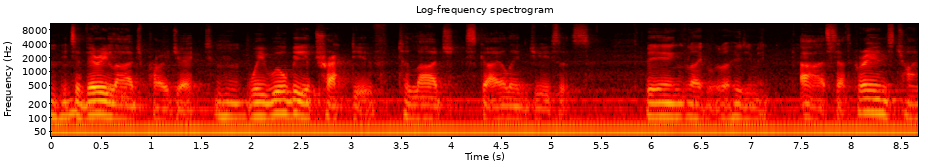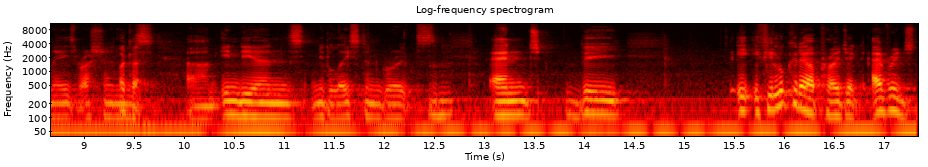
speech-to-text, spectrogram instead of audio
Mm-hmm. it's a very large project, we will be attractive to large scale end users. Being like, who do you mean? Uh, South Koreans, Chinese, Russians, Okay. um, Indians, Middle Eastern groups. Mm-hmm. And the, if you look at our project, average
